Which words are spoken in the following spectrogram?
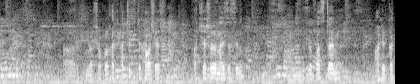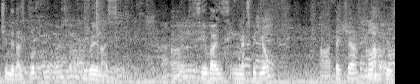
আর আমরা সকল কাছে কাছে কাছে খাওয়া শেষ। কাচ্চি আসলে নাইস আছিল this is the first time I had kacchi in Dinajpur really nice see you guys in next video take care Allah Hafiz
